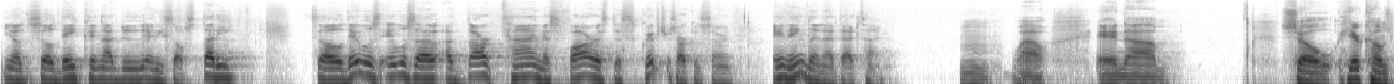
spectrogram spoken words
you know, so they could not do any self study. So there was it was a, a, dark time as far as the scriptures are concerned in England at that time. Mm, wow, and um, so here comes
